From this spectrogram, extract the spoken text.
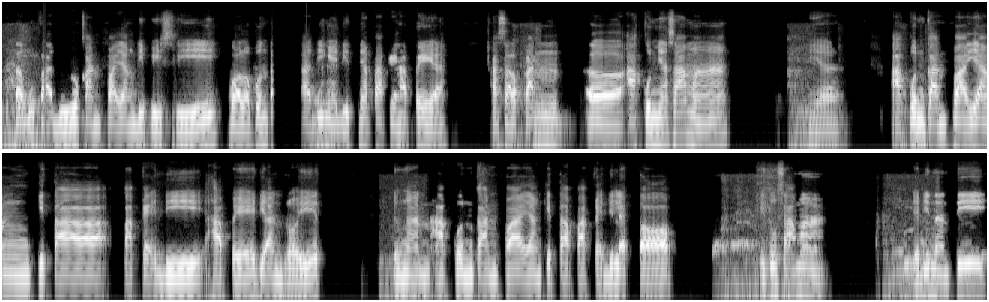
Kita buka dulu kanva yang di PC, walaupun tadi ngeditnya pakai HP ya, asalkan eh, akunnya sama, ya akun kanva yang kita pakai di HP di Android dengan akun kanva yang kita pakai di laptop itu sama. Jadi nanti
